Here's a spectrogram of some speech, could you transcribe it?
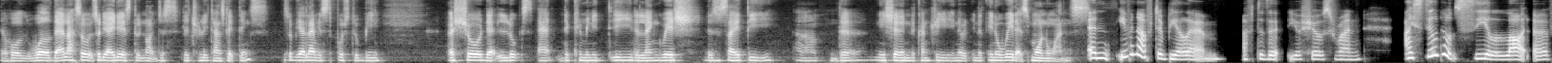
the whole world there. Lah. So so the idea is to not just literally translate things. So BLM is supposed to be a show that looks at the community, the language, the society, uh, the nation, the country in a, in a in a way that's more nuanced. And even after BLM, after the your shows run, I still don't see a lot of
